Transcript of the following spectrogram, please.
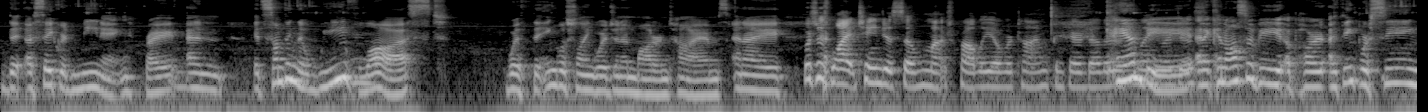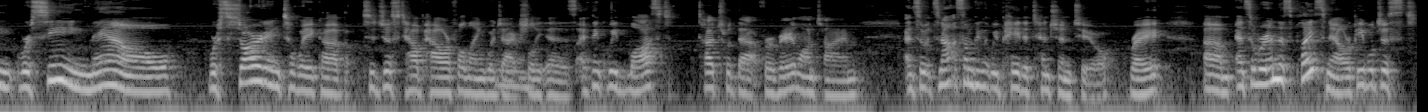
that a sacred meaning, right? And it's something that we've lost with the English language and in modern times. And I Which is why it changes so much probably over time compared to other can languages. be, and it can also be a part. I think we're seeing we're seeing now we're starting to wake up to just how powerful language actually is. I think we'd lost touch with that for a very long time, and so it's not something that we paid attention to, right? Um, and so we're in this place now where people just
